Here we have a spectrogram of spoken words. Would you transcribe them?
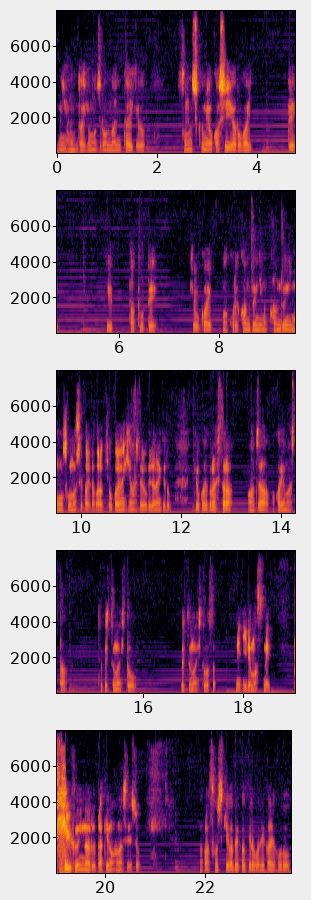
日本代表もちろんなりたいけど、その仕組みおかしいやろがいって言ったとて、教会、まあこれ完全にも完全に妄想の世界だから教会の批判してるわけじゃないけど、教会からしたら、あ、じゃあわかりました。じゃ別の人を、別の人をさ、ね、入れますねっていう風になるだけの話でしょ。だから組織がでかければでかいほど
